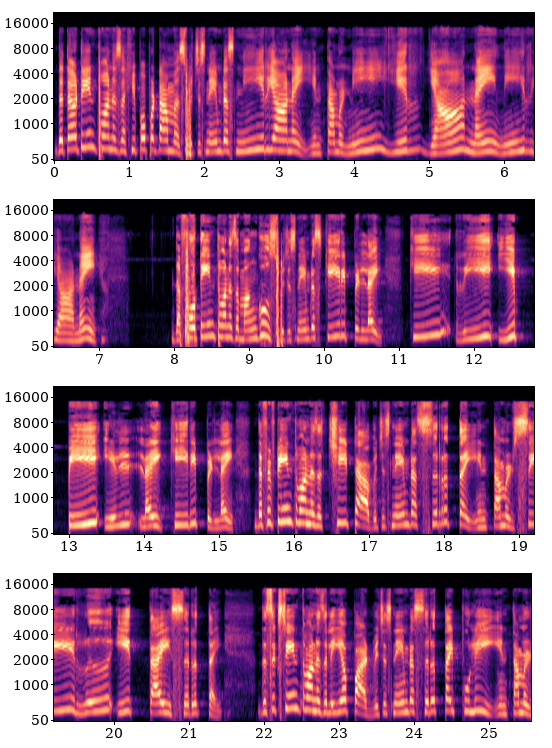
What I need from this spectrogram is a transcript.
The thirteenth one is a hippopotamus, which is named as Neer Yanai in Tamil. Neer Yanai, Neer Yanai. The fourteenth one is a mongoose, which is named as Kiri Pillai. Kiri Ip illai கீரி பிள்ளை the 15th one is a cheetah which is named as சிறுத்தை in Tamil சிறு இத்தை சிறுத்தை the 16th one is a leopard which is named as சிறுத்தை puli in Tamil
